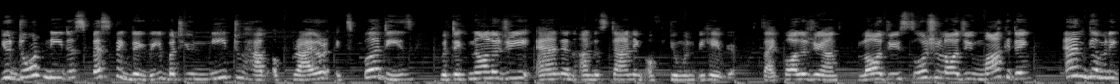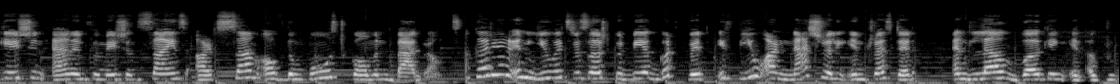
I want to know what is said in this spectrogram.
you don't need a specific degree, but you need to have a prior expertise with technology and an understanding of human behavior. Psychology, anthropology, sociology, marketing, and communication and information science are some of the most common backgrounds. A career in UX research could be a good fit if you are naturally interested and love working in a group.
